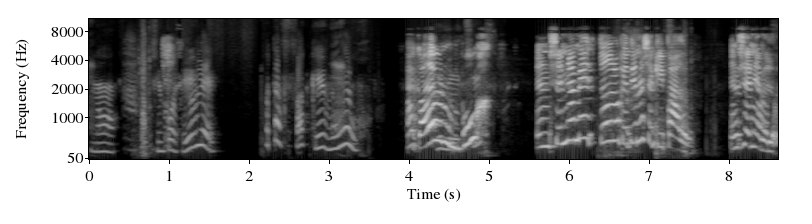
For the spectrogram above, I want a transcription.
No, es imposible. What the fuck, qué bug. Acaba de haber un bug. Enséñame todo lo que tienes equipado. Enséñamelo.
